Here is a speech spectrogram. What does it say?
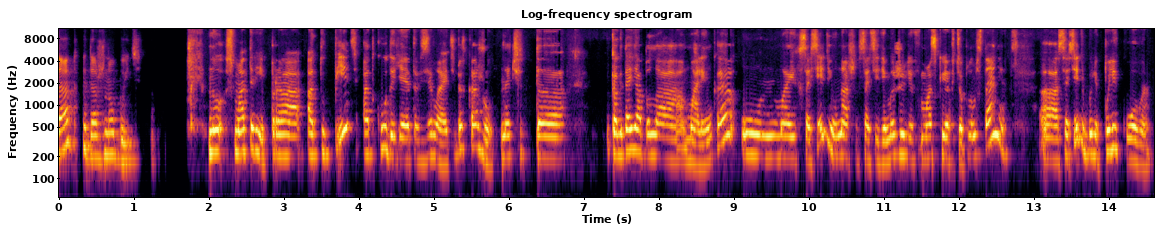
Так и должно быть. Ну, смотри, про отупеть, откуда я это взяла, я тебе скажу. Значит, э, когда я была маленькая, у моих соседей, у наших соседей, мы жили в Москве в теплом стане, а соседи были Поляковы.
